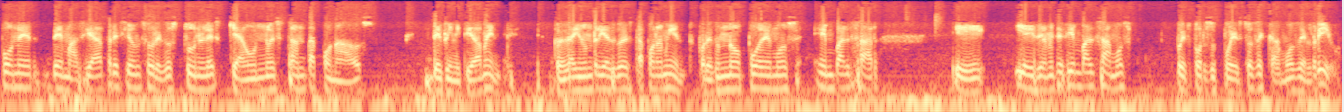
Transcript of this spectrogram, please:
poner demasiada presión sobre esos túneles que aún no están taponados definitivamente. Entonces hay un riesgo de destaponamiento, por eso no podemos embalsar eh, y evidentemente si embalsamos, pues por supuesto secamos del río.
